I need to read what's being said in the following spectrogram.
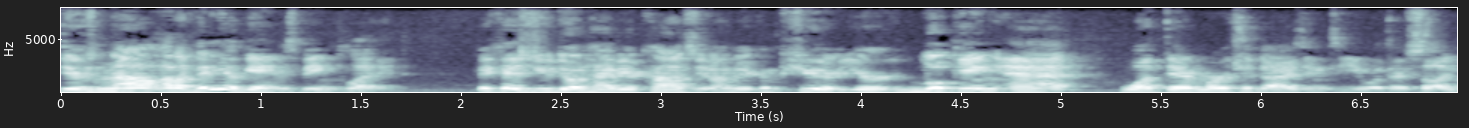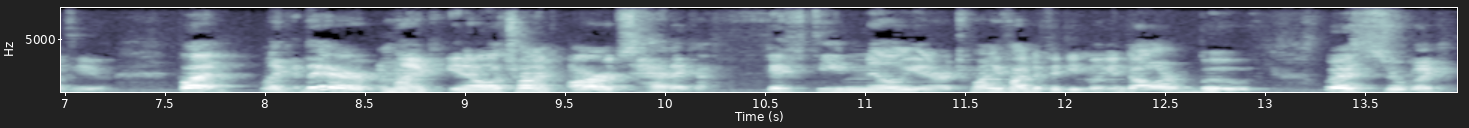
there's not a lot of video games being played because you don't have your console, you don't have your computer. You're looking at what they're merchandising to you, what they're selling to you. But like there, like you know, Electronic Arts had like a fifty million or twenty-five to fifty million dollar booth with like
